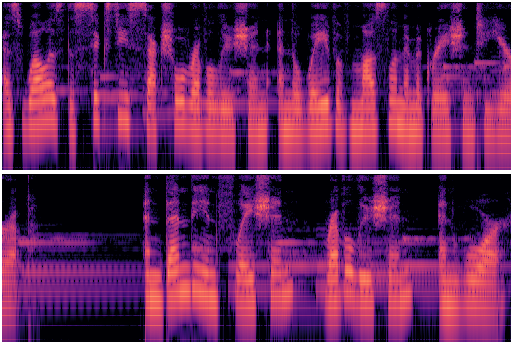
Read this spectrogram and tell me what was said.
as well as the 60s sexual revolution and the wave of Muslim immigration to Europe. And then the inflation, revolution, and war.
